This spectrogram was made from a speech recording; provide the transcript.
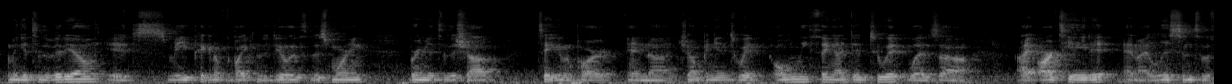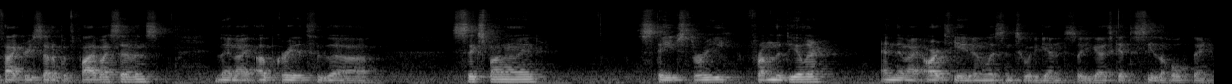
let me get to the video. It's me picking up the bike from the dealer this morning, bringing it to the shop, taking it apart, and uh, jumping into it. Only thing I did to it was uh, I RTA'd it and I listened to the factory setup with 5x7s. Then I upgraded to the 6x9 stage 3 from the dealer. And then I RTA'd and listened to it again so you guys get to see the whole thing.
